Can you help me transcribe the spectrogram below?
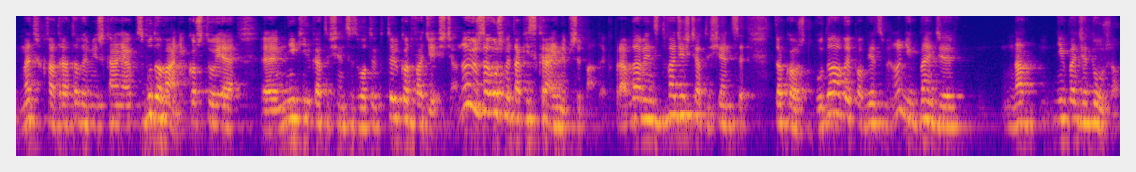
y, metr kwadratowy mieszkania, zbudowanie kosztuje nie kilka tysięcy złotych, tylko 20. No już załóżmy taki skrajny przypadek, prawda? Więc 20 tysięcy to koszt budowy, powiedzmy, no niech będzie na, niech będzie dużo.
